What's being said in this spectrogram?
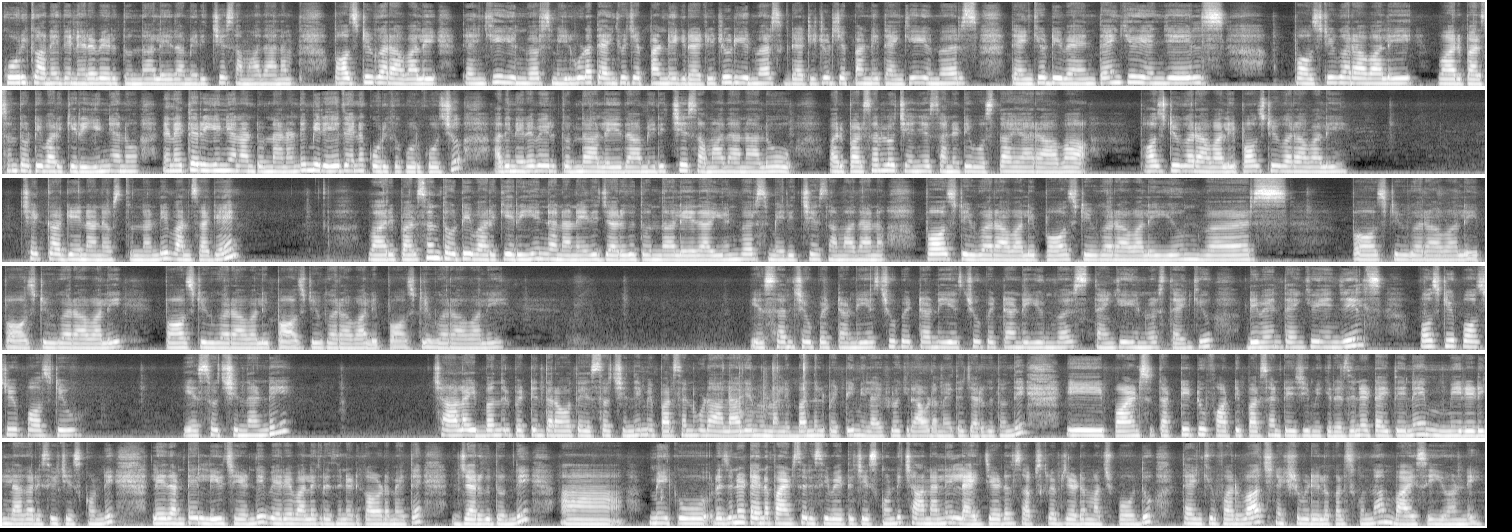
కోరిక అనేది నెరవేరుతుందా లేదా మీరు ఇచ్చే సమాధానం పాజిటివ్గా రావాలి. Thank you universe. మీరు కూడా థ్యాంక్ యూ చెప్పండి. గ్రాటిట్యూడ్ యూనివర్స్ గ్రాటిట్యూడ్ చెప్పండి. Thank you universe. Thank you divine. Thank you angels. పాజిటివ్గా రావాలి. వారి పర్సన్ తోటి వారికి రీయూనియన్. నేనైతే రీయూనియన్ అంటున్నానండి. మీరు ఏదైనా కోరిక కోరుకోవచ్చు. అది నెరవేరుతుందా లేదా మీరు ఇచ్చే సమాధానాలు. వారి పర్సన్లో చేంజెస్ అనేటివి వస్తాయా? రావా. పాజిటివ్గా రావాలి. పాజిటివ్గా రావాలి. చెక్ అగైన్ అని వస్తుందండి. Once again. వారి పర్సన్ తోటి వారికి రీయూనియన్ అనేది జరుగుతుందా లేదా? యూనివర్స్ మీరు ఇచ్చే సమాధానం. పాజిటివ్గా రావాలి. పాజిటివ్గా రావాలి. యూనివర్స్ పాజిటివ్గా రావాలి. పాజిటివ్గా రావాలి. పాజిటివ్గా రావాలి. పాజిటివ్గా రావాలి. పాజిటివ్గా రావాలి. ఎస్ అని చూపెట్టండి. ఎస్ చూపెట్టండి. ఎస్ చూపెట్టండి. Universe thank you universe thank you divine thank you angels positive positive positive yes వచ్చిందండి. చాలా ఇబ్బందులు పెట్టిన తర్వాత ఎస్ వచ్చింది. మీ పర్సన్ కూడా అలాగే మిమ్మల్ని ఇబ్బందులు పెట్టి మీ లైఫ్లోకి రావడం అయితే జరుగుతుంది. ఈ points thirty to forty percentage మీకు రెజినేట్ అయితేనే మీ రీడింగ్ లాగా రిసీవ్ చేసుకోండి. లేదంటే లీవ్ చేయండి. వేరే వాళ్ళకి రెజినేట్ కావడం అయితే జరుగుతుంది. మీకు రెజినేట్ అయిన పాయింట్స్ రిసీవ్ అయితే చేసుకోండి. ఛానల్ని లైక్ చేయడం సబ్స్క్రైబ్ చేయడం మర్చిపోవద్దు. Thank you for watch next వీడియోలో కలుసుకుందాం. బాయ్ సీ యూ అండి.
